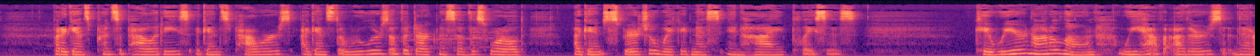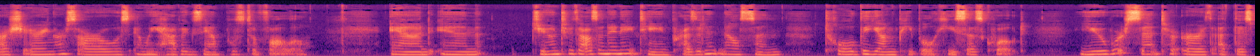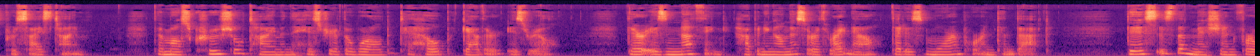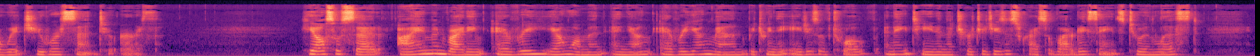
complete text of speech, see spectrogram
but against principalities, against powers, against the rulers of the darkness of this world, against spiritual wickedness in high places." Okay, we are not alone. We have others that are sharing our sorrows and we have examples to follow. And in June 2018, President Nelson told the young people, he says, quote, "You were sent to earth at this precise time, the most crucial time in the history of the world to help gather Israel. There is nothing happening on this earth right now that is more important than that. This is the mission for which you were sent to earth." He also said, I am inviting every young woman and young every young man between the ages of 12 and 18 in the Church of Jesus Christ of Latter-day Saints to enlist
